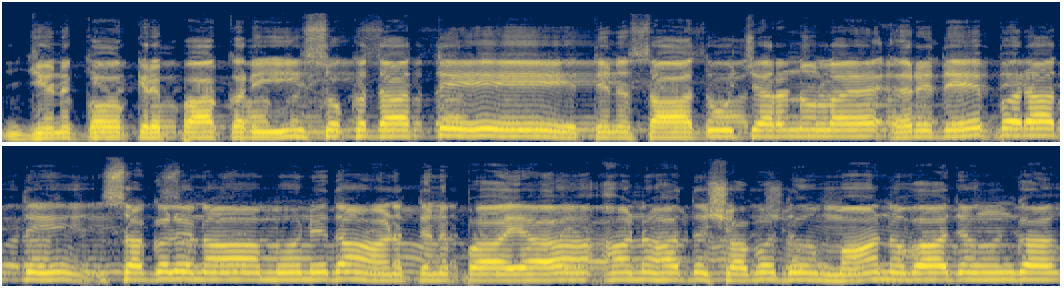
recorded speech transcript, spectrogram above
ਜਿਨ ਕੋ ਕਿਰਪਾ ਕਰੀ ਸੁਖ ਦਾਤੇ, ਤਿਨ ਸਾਧੂ ਚਰਨ ਲੈ ਹਿਰਦੇ ਪਰਾਤੇ। ਸਗਲ ਨਾਮ ਨਿਧਾਨ ਤਿਨ ਪਾਇਆ, ਅਨਹਦ ਸ਼ਬਦ ਮਾਨਵਾ ਜੰਗਾ।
